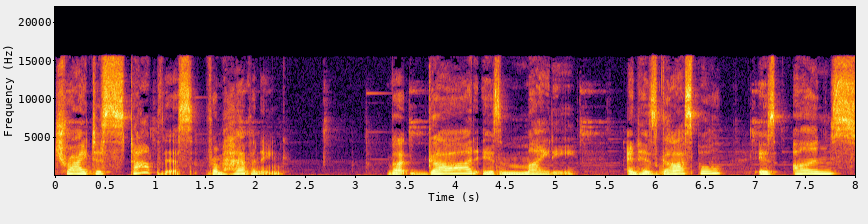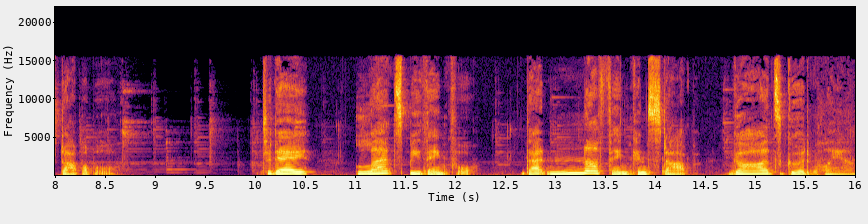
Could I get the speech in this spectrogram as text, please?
tried to stop this from happening. But God is mighty, and his gospel is unstoppable. Today, let's be thankful that nothing can stop God's good plan.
